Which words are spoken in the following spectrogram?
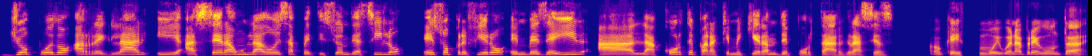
Yo puedo arreglar y hacer a un lado esa petición de asilo eso prefiero en vez de ir a la corte para que me quieran deportar. Gracias. Ok, muy buena pregunta.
